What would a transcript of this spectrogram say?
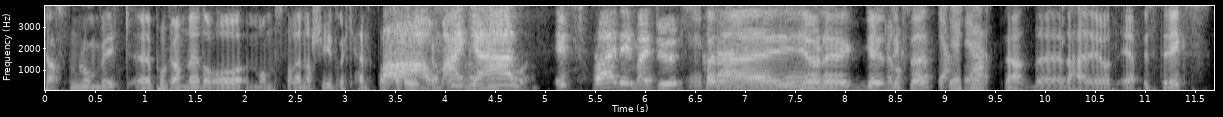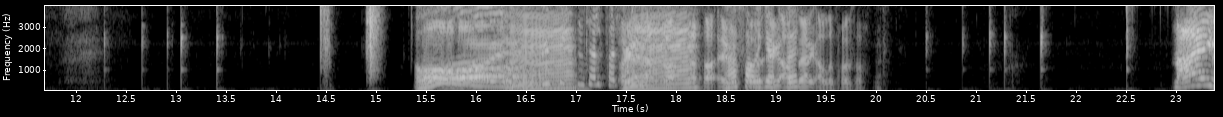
Karsten Blomvik, eh, programleder og Monster energidrikk henter Oh my god! It's Friday, my dudes. It's Kan jeg gjøre det gøye trikset? Ja. Ja. Ja, det, det her er jo et episk triks. Du fikk den til perfekt. perfekt. vent da, vent da. Jeg, Nei, har faen, jeg, jeg aldri prøvd før. Nei!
